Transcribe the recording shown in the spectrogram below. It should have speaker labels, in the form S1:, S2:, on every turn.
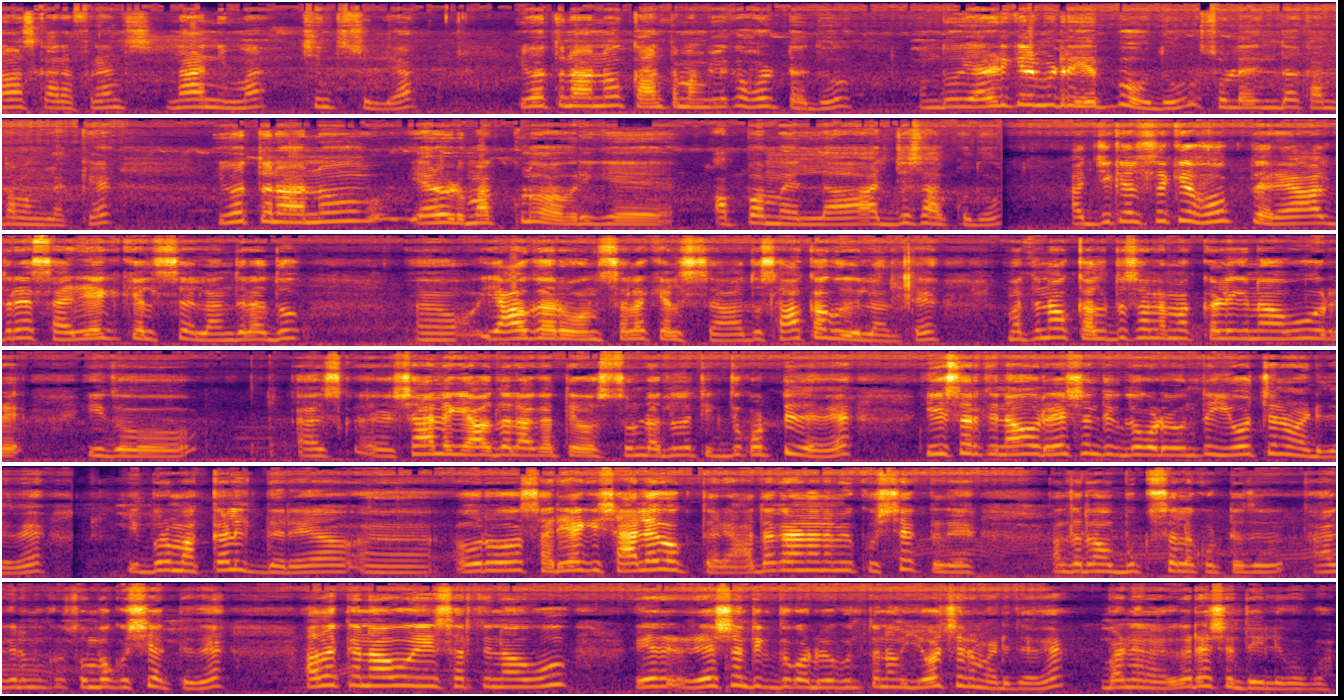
S1: ನಮಸ್ಕಾರ ಫ್ರೆಂಡ್ಸ್ ನಾನು ನಿಮ್ಮ ಚಿಂತ ಸುಳ್ಯ. ಇವತ್ತು ನಾನು ಕಾಂತಮಂಗಲಕ್ಕೆ ಹೊರಟದ್ದು. ಒಂದು ಎರಡು ಕಿಲೋಮೀಟರ್ ಇರ್ಬೋದು ಸುಳ್ಯದಿಂದ ಕಾಂತಮಂಗಲಕ್ಕೆ. ಇವತ್ತು ನಾನು ಎರಡು ಮಕ್ಕಳು, ಅವರಿಗೆ ಅಪ್ಪ, ಅಮ್ಮ ಎಲ್ಲ ಅಜ್ಜಿ ಸಾಕೋದು. ಅಜ್ಜಿ ಕೆಲಸಕ್ಕೆ ಹೋಗ್ತಾರೆ, ಆದರೆ ಸರಿಯಾಗಿ ಕೆಲಸ ಇಲ್ಲ. ಅಂದರೆ ಅದು ಯಾವಾಗಾರು ಒಂದು ಸಲ ಕೆಲಸ, ಅದು ಸಾಕಾಗೋದಿಲ್ಲ ಅಂತೆ ಮತ್ತು ನಾವು ಕಳೆದ ಸಲ ಮಕ್ಕಳಿಗೆ ನಾವು ರೇ, ಇದು ಶಾಲೆಗೆ ಯಾವುದೆಲ್ಲ ಅಗತ್ಯ ವಸ್ತು ಉಂಟು ಅದೆಲ್ಲ ತೆಗೆದು ಕೊಟ್ಟಿದ್ದೇವೆ. ಈ ಸರ್ತಿ ನಾವು ರೇಷನ್ ತೆಗೆದುಕೊಡುವಂತ ಯೋಚನೆ ಮಾಡಿದ್ದೇವೆ. ಇಬ್ಬರು ಮಕ್ಕಳಿದ್ದಾರೆ ಅವರು ಸರಿಯಾಗಿ ಶಾಲೆಗೆ ಹೋಗ್ತಾರೆ. ಆದ ಕಾರಣ ನಮಗೆ ಖುಷಿ ಆಗ್ತದೆ. ಅಂದರೆ ನಾವು ಬುಕ್ಸ್ ಎಲ್ಲ ಕೊಟ್ಟದ್ದು, ಹಾಗೆ ನಮಗೆ ತುಂಬ ಖುಷಿ ಆಗ್ತದೆ. ಅದಕ್ಕೆ ನಾವು ಈ ಸರ್ತಿ ನಾವು ರೇಷನ್ ತೆಗೆದು ಕೊಡಬೇಕು ಅಂತ ನಾವು ಯೋಚನೆ ಮಾಡಿದ್ದೇವೆ. ಬನ್ನಿ ನಾವು ರೇಷನ್ ತೆಗಿಲಿಕ್ಕೆ ಹೋಗುವ.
